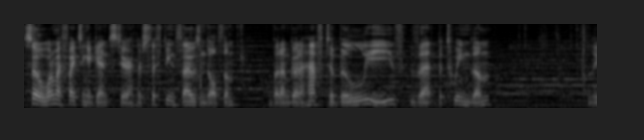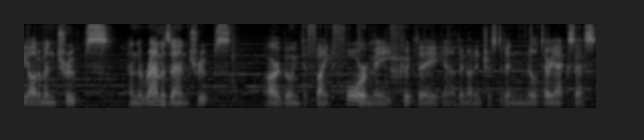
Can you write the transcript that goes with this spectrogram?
So, what am I fighting against here? There's 15,000 of them, but I'm going to have to believe that between them, the Ottoman troops and the Ramazan troops are going to fight for me. Could they? They're not interested in military access.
